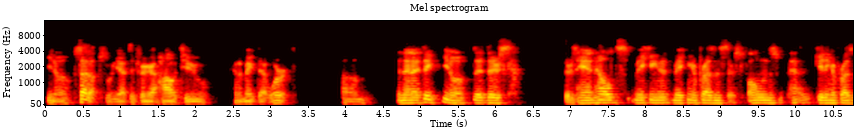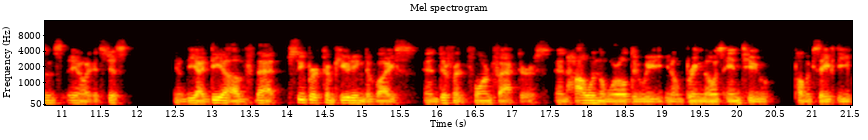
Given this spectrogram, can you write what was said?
you know, setups where you have to figure out how to kind of make that work. Um, and then I think, you know, that there's there's handhelds making making a presence. There's phones getting a presence. You know, it's just you know the idea of that supercomputing device and different form factors and how in the world do we you know bring those into public safety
